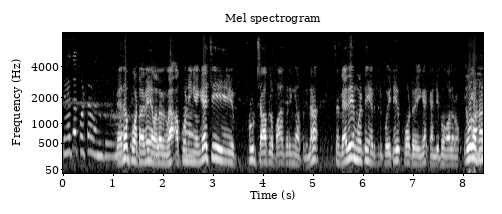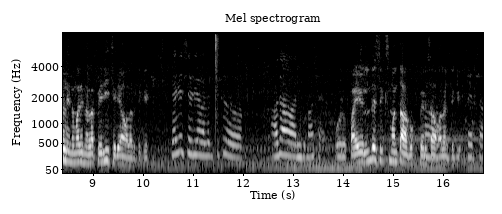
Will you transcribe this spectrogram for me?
விதை போட்டா வந்து விதை போட்டாவே வளருங்களா? அப்போ நீங்க எங்கேயாச்சும் ஃப்ரூட் ஷாப்ல பாக்குறீங்க அப்படின்னா ஸோ விதையை மட்டும் எடுத்துட்டு போயிட்டு போட்டு வைங்க கண்டிப்பா வளரும். எவ்வளவு நாள் இந்த மாதிரி நல்லா பெரிய செடியா வளர்றதுக்கு? பெரிய செடியை வளர்றதுக்கு அதான் அஞ்சு மாசம் ஒரு ஃபைவ்ல இருந்து சிக்ஸ் மந்த் ஆகும் பெருசா வளர்றதுக்கு. பெருசா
